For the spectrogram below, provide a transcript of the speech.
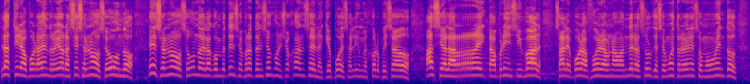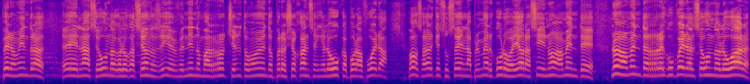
las tira por adentro. Y ahora sí es el nuevo segundo. Es el nuevo segundo de la competencia. Pero atención con Johansen que puede salir mejor pisado hacia la recta principal. Sale por afuera una bandera azul que se muestra en esos momentos. Pero mientras en la segunda colocación se sigue defendiendo Marrochi en estos momentos. Pero Johansen que lo busca por afuera. Vamos a ver qué sucede en la primera curva. Y ahora sí, nuevamente, nuevamente recupera el segundo lugar.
